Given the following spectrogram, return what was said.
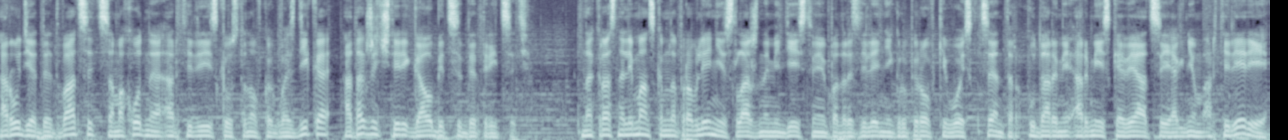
орудие Д-20, самоходная артиллерийская установка «Гвоздика», а также четыре гаубицы Д-30. На Краснолиманском направлении слаженными действиями подразделений группировки войск «Центр», ударами армейской авиации и огнем артиллерии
